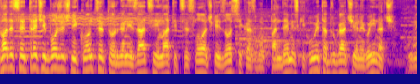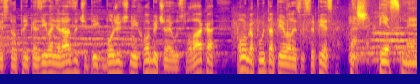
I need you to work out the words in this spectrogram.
23. božićni koncert u organizaciji Matice Slovačke iz Osijeka zbog pandemijskih uvjeta drugačije nego inače. Umjesto prikazivanja različitih božićnih običaja u Slovaka, ovoga puta pjevale su se pjesme. Naše pjesme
